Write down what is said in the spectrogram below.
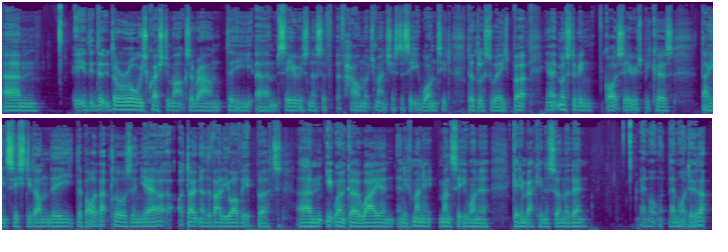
um, there are always question marks around the um, seriousness of, of how much Manchester City wanted Douglas Luiz, but you know it must have been quite serious because they insisted on the, the buyback clause, and yeah, I don't know the value of it, but um, it won't go away. And, and if Man, Man City want to get him back in the summer, then they might they might do that.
